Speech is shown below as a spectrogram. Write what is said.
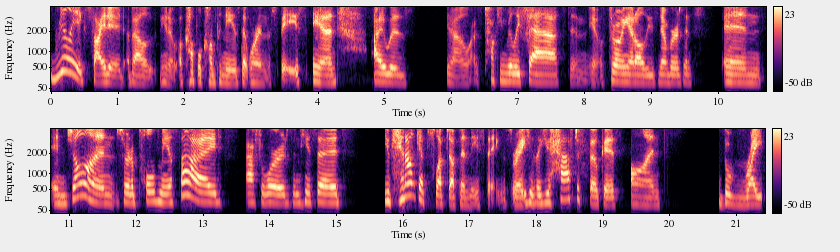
really excited about, you know, a couple companies that were in the space. And I was, you know, I was talking really fast and, you know, throwing out all these numbers and and and John sort of pulled me aside afterwards and he said, You cannot get swept up in these things, right? He's like, you have to focus on the right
